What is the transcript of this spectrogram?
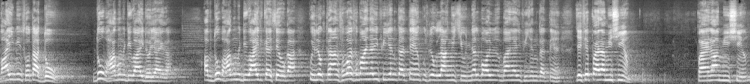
बाई मीन्स होता दो। दो भागों में डिवाइड हो जाएगा। अब दो भागों में डिवाइड कैसे होगा? कुछ लोग ट्रांसवर्स बाइनरी फ्यूजन करते हैं, कुछ लोग लॉन्गिट्यूडनल बाइनरी फ्यूजन करते हैं। जैसे पैरामीशियम पैरामीशियम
